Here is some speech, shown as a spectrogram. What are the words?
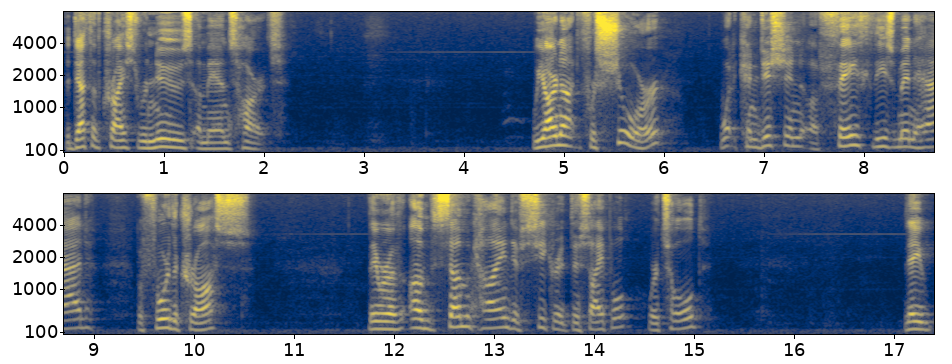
The death of Christ renews a man's heart. We are not for sure what condition of faith these men had before the cross. They were of, of some kind of secret disciple, we're told. They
